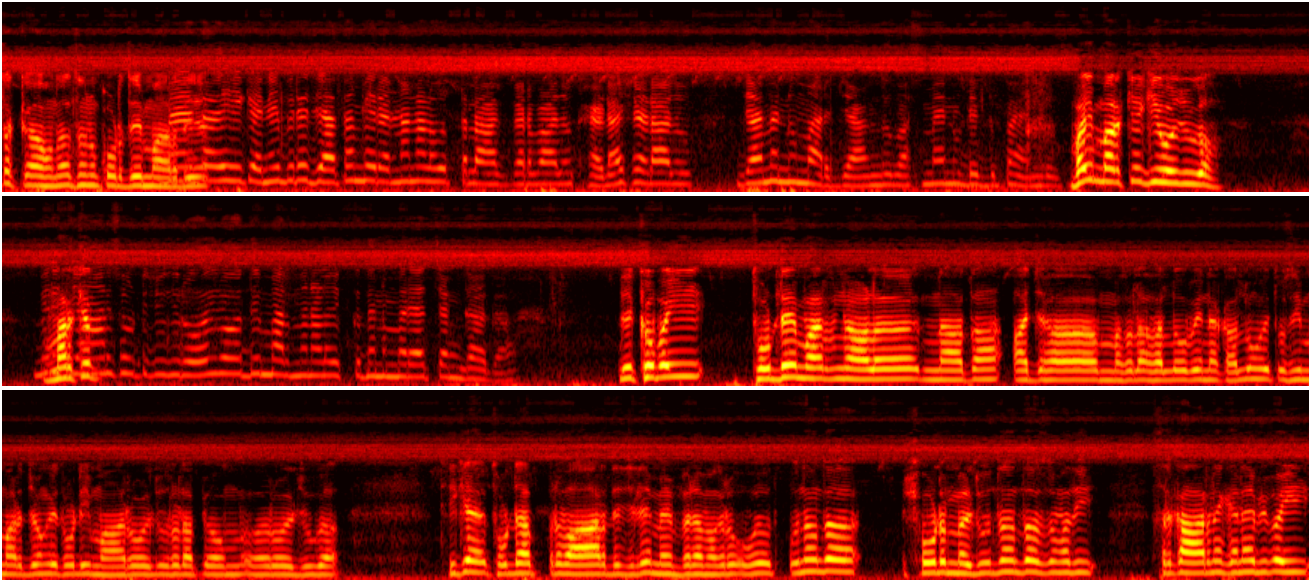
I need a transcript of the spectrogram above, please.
ਧੱਕਾ ਹੁੰਦਾ ਤੁਹਾਨੂੰ ਕੁੱਟਦੇ ਮਾਰਦੇ ਮੈਂ ਆ? ਤਾਂ ਇਹ ਕਹਿੰਦੀ ਵੀਰੇ ਜਾਂ ਤਾਂ ਮੇਰੇ ਇਹਨਾਂ ਨਾਲ ਉਹ ਤਲਾਕ ਕਰਵਾ ਦਿਓ ਖੜਾ ਛੜਾ ਦਿਓ ਜਾਂ ਮੈਨੂੰ ਮਰ ਜਾਣ ਦਿਓ ਬਸ ਮੈਨੂੰ ਡਿੱਗ ਪੈਣ ਦਿਓ। ਬਾਈ ਮਰ ਕੇ ਕੀ ਹੋ ਜਾਊਗਾ? ਮਰ ਮੇਰੀ ਕੇ- ਜਾਨ ਸੁੱਟ ਜੂਗੀ ਰੋਜ਼ ਰੋਜ਼ ਦੇ ਮਰਨ ਨਾਲੋਂ ਇੱਕ ਦਿਨ ਮਰਿਆ ਚੰਗਾਗਾ ਦੇਖੋ ਬਾਈ ਤੁਹਾਡੇ ਮਰਨ ਨਾਲ ਨਾ ਤਾਂ ਅੱਜ ਆਹ ਮਸਲਾ ਹੱਲ ਹੋਵੇ ਨਾ ਕੱਲ ਹੋਵੇ ਤੁਸੀਂ ਮਰ ਜਾਓਗੇ ਤੁਹਾਡੀ ਮਾਂ ਰੋਲ ਜੂ ਤੁਹਾਡਾ ਪਿਓ ਮ- ਰੋਲ ਜੂਗਾ। ਠੀਕ ਹੈ ਤੁਹਾਡਾ ਪਰਿਵਾਰ ਦੇ ਜਿਹੜੇ ਮੈਂਬਰ ਆ ਮਗਰ ਉਹ ਉਹਨਾਂ ਦਾ ਛੋੜ ਮਿਲ ਜੂ ਉਹਨਾਂ ਦਾ ਸਮਾਂ ਦੀ ਸਰਕਾਰ ਨੇ ਕਹਿਣਾ ਵੀ ਭਾਈ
